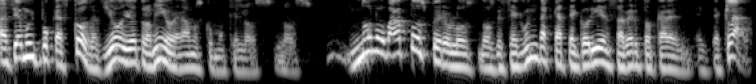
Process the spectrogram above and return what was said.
hacía muy pocas cosas. Yo y otro amigo éramos como que los, los no novatos, pero los, los de segunda categoría en saber tocar el teclado.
